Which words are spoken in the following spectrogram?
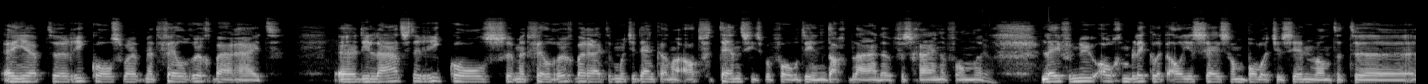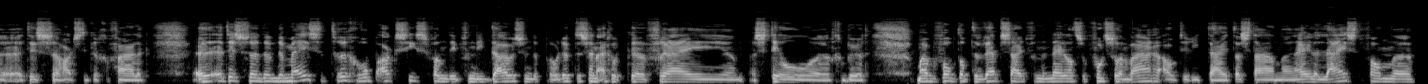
en je hebt uh, recalls met, met veel rugbaarheid. Uh, die laatste recalls uh, met veel rugbaarheid, dan moet je denken aan advertenties bijvoorbeeld die in dagbladen verschijnen van uh, ja. lever nu ogenblikkelijk al je sesambolletjes in, want het, het is hartstikke gevaarlijk. het is de, de meeste terugroepacties van die, van die duizenden producten zijn eigenlijk vrij stil gebeurd. Maar bijvoorbeeld op de website van de Nederlandse Voedsel- en Warenautoriteit, daar staan een hele lijst van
